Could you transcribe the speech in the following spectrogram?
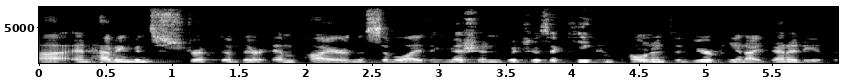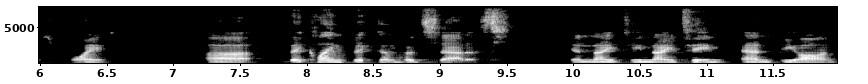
uh, and having been stripped of their empire and the civilizing mission, which is a key component of European identity at this point, uh, they claim victimhood status in 1919 and beyond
